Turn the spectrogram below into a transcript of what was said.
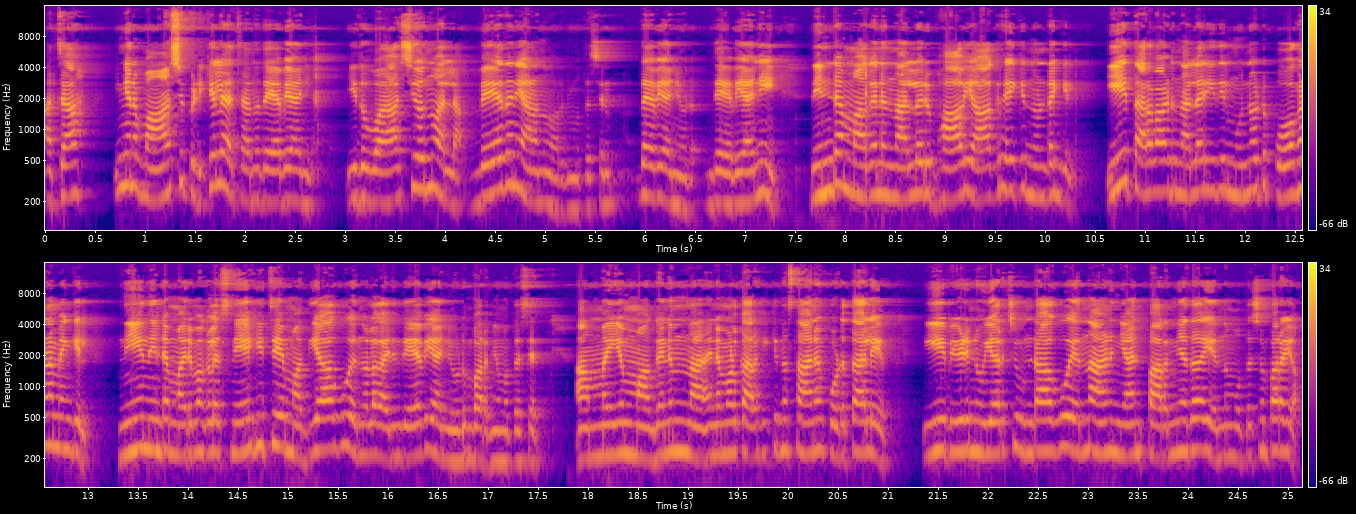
അച്ഛാ ഇങ്ങനെ വാശി പിടിക്കല്ലേ അച്ഛാ എന്ന് ദേവയാനി? ഇത് വാശിയൊന്നും അല്ല വേദനയാണെന്ന് പറഞ്ഞു മുത്തശ്ശൻ ദേവയാനിയോട്. ദേവയാനി നിന്റെ മകന് നല്ലൊരു ഭാവി ആഗ്രഹിക്കുന്നുണ്ടെങ്കിൽ ഈ തറവാട് നല്ല രീതിയിൽ മുന്നോട്ട് പോകണമെങ്കിൽ നീ നിന്റെ മരുമകളെ സ്നേഹിച്ചേ മതിയാകൂ എന്നുള്ള കാര്യം ദേവയാനിയോടും പറഞ്ഞു മുത്തശ്ശൻ. അമ്മയും മകനും നനമോൾക്ക് അർഹിക്കുന്ന സ്ഥാനം കൊടുത്താലേ ഈ വീടിന് ഉയർച്ച ഉണ്ടാകൂ എന്നാണ് ഞാൻ പറഞ്ഞത് എന്ന് മുത്തശ്ശൻ പറയാം.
